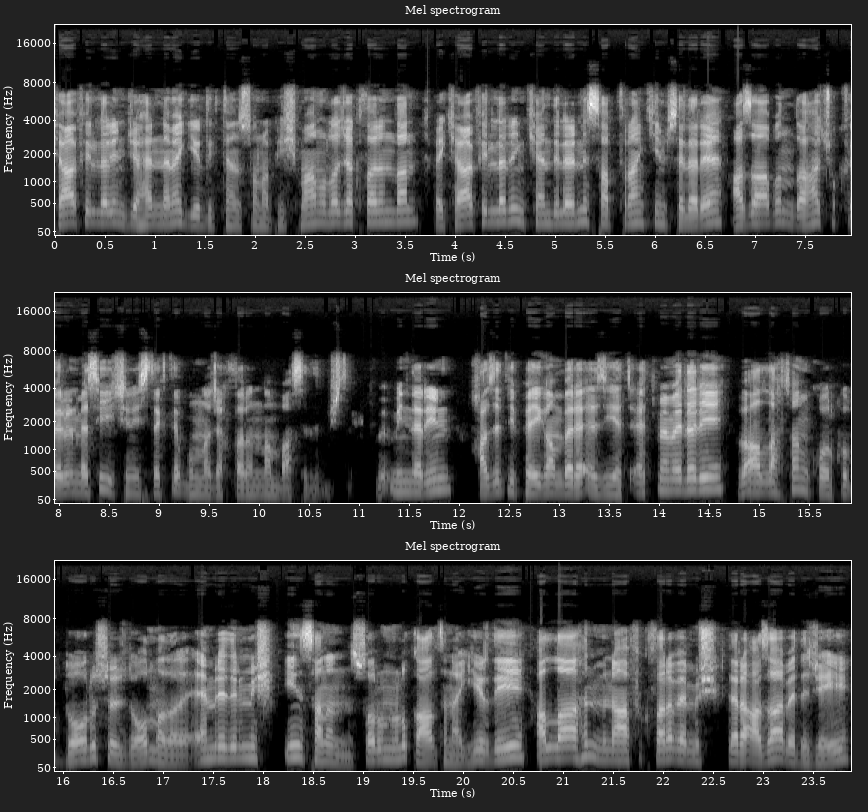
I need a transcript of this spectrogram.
kafirlerin cehenneme girdikten sonra pişman olacaklarından ve kafirlerin kendilerini saptıran kimselere azabın daha çok verilmesi için istekte bulunacaklarından bahsedilmiştir. Müminlerin Hz. Peygamber'e eziyet etmemeleri ve Allah'tan korkup doğru sözlü olmaları emredilmiş, insanın sorumluluk altına girdiği, Allah'ın münafıklara ve müşriklere azap edeceği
